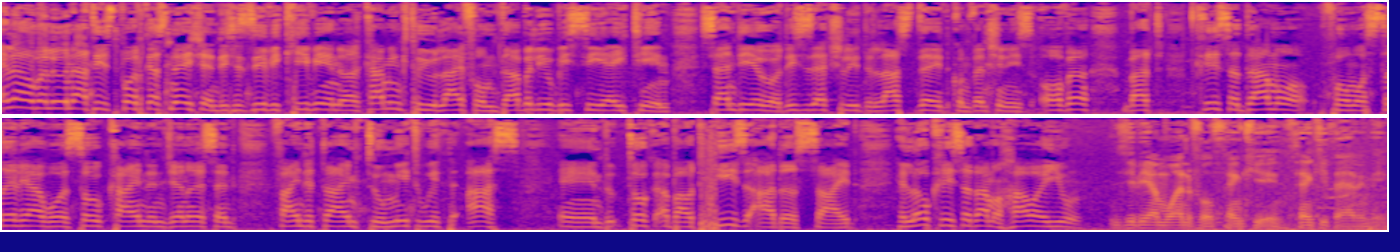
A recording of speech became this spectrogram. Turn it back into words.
Hello, Balloon Artist Podcast Nation. This is Zivi Kivi, and we're coming to you live from WBC 18, San Diego. This is actually the last day the convention is over, but Chris Adamo from Australia was so kind and generous and find the time to meet with us and talk about his other side. Hello, Chris Adamo. How are you? Zivi, I'm wonderful. Thank you. Thank you for having me.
